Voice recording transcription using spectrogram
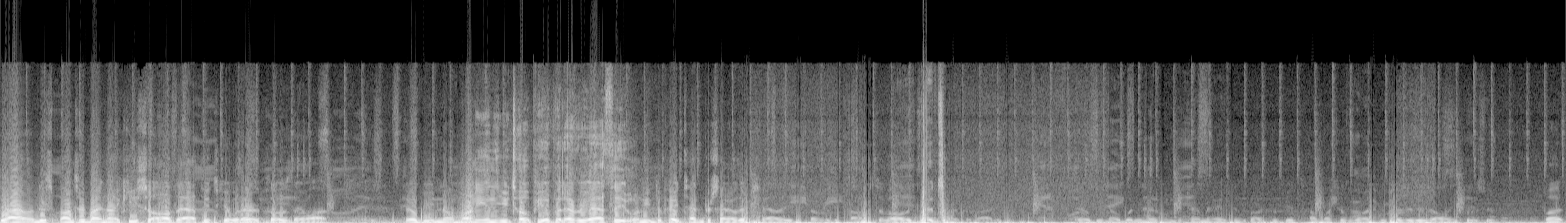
The island is sponsored by Nike, so all the athletes get whatever clothes they want. There will be no money in the Utopia, but every athlete will need to pay 10% of their salary to cover the cost of all the goods that are provided. There will be nobody making determinations about who gets how much of what because it is all inclusive. But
